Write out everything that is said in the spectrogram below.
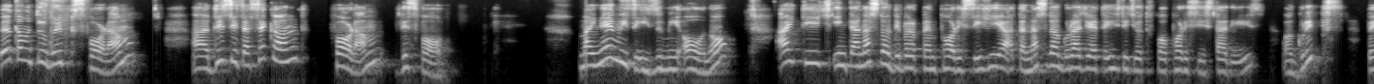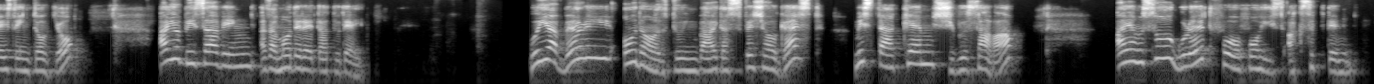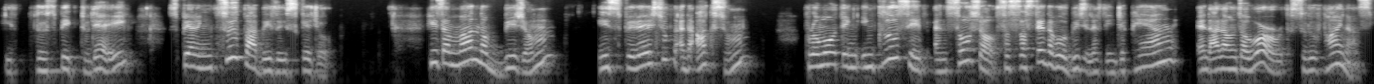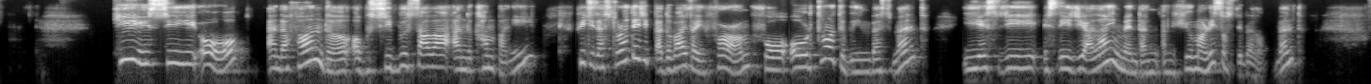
Welcome to GRIPS Forum. Uh, this is the second forum this fall. My name is Izumi Ono. I teach international development policy here at the National Graduate Institute for Policy Studies, or GRIPS, based in Tokyo. I will be serving as a moderator today. We are very honored to invite a special guest, Mr. Ken Shibusawa. I am so grateful for his accepting to speak today, sparing super busy schedule. He's a man of vision, inspiration, and action, promoting inclusive and social sustainable business in Japan and around the world through finance. He is CEO and the founder of Shibusawa and Company, which is a strategic advisory firm for alternative investment, ESG, SDG alignment, and, and human resource development,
